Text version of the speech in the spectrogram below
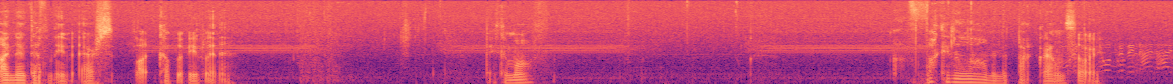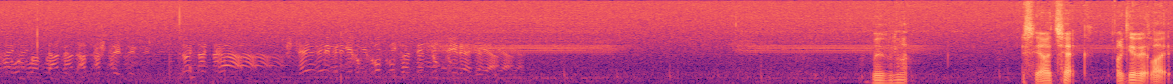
I know definitely there's like a couple of people in here. Pick them off. A fucking alarm in the background, sorry. Moving up. You see, I check, I give it like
